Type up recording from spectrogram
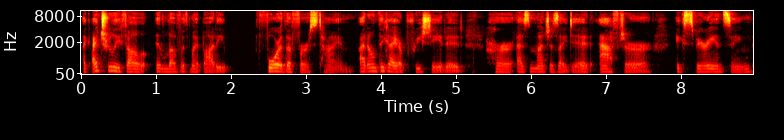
like, I truly fell in love with my body for the first time. I don't think I appreciated her as much as I did after experiencing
